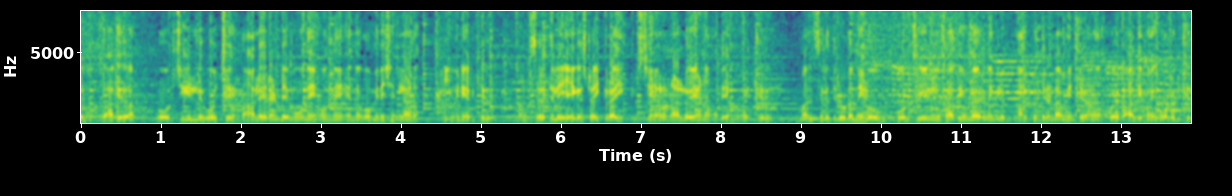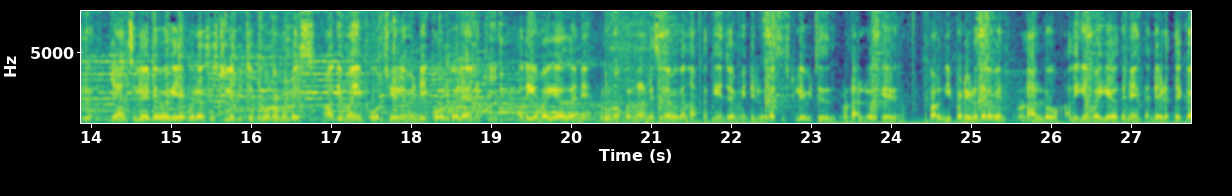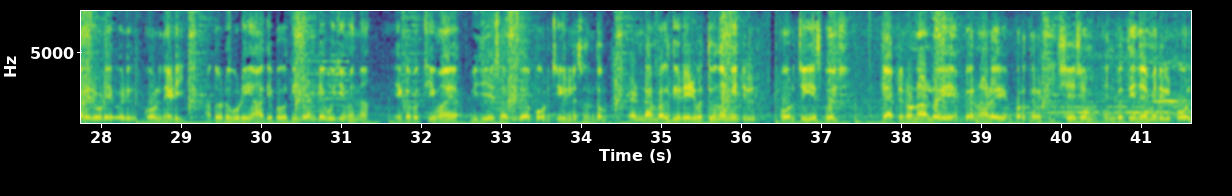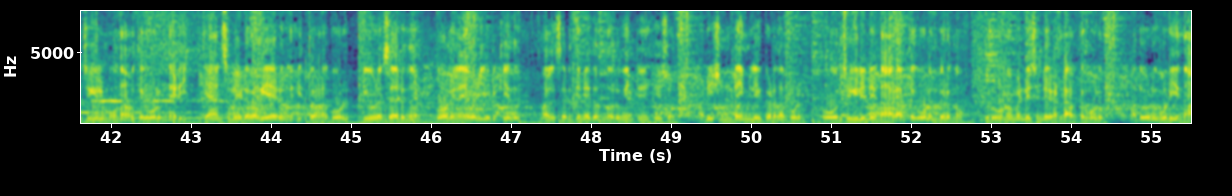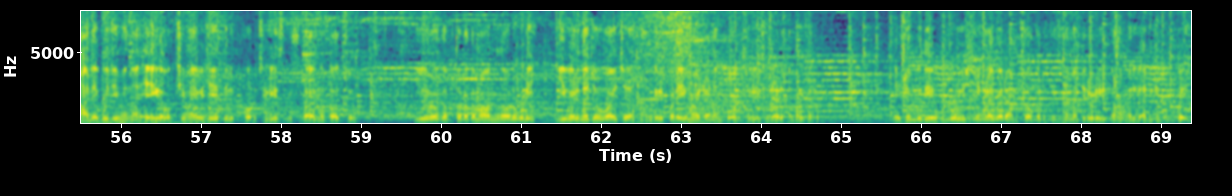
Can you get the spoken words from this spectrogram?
എന്നായിരുന്നു സാധ്യത. പോർച്ചുഗലിലെ കോച്ച് നാല് രണ്ട് മൂന്ന് ഒന്ന് എന്ന കോമ്പിനേഷനിലാണ് ടീമിനെ ഇറക്കിയത്. മത്സരത്തിലെ ഏക സ്ട്രൈക്കറായി ക്രിസ്ത്യാനോ റൊണാൾഡോയാണ് അദ്ദേഹം ഇറക്കിയത്. മത്സരത്തിലുടനീളവും പോർച്ചുഗലിന് സാധ്യതയുണ്ടായിരുന്നെങ്കിലും നാൽപ്പത്തിരണ്ടാം മിനിറ്റിലാണ് അവർ ആദ്യമായി ഗോളടിച്ചത് ക്യാൻസലേറ്റ് വകയെ ഒരു അസിസ്റ്റ് ലഭിച്ച ബ്രൂണോ മെൻഡസ് ആദ്യമായി പോർച്ചുഗലിന് വേണ്ടി ഗോൾ വല അനക്കി. അധികം വൈകാതെ തന്നെ ബ്രൂണോ ഫെർണാണ്ടസിന്റെ വക നാൽപ്പത്തിയഞ്ചാം മിനിറ്റിൽ ഒരു അസിസ്റ്റ് ലഭിച്ചത് റൊണാൾഡോയ്ക്കായിരുന്നു. പറങ്കിപ്പടയുടെ തലവൻ റൊണാൾഡോ അധികം വൈകാതെ തന്നെ തന്റെ ഇടത്തേക്കാളിലൂടെ ഒരു ഗോൾ നേടി. അതോടുകൂടി ആദ്യ പകുതിയിൽ രണ്ട് പൂജ്യം എന്ന ഏകപക്ഷീയമായ വിജയ സാധ്യത പോർച്ചുഗലിന് സ്വന്തം. രണ്ടാം പകുതിയുടെ എഴുപത്തിയൊന്നാം മിനിറ്റിൽ പോർച്ചുഗീസ് കോച്ച് ക്യാപ്റ്റൻ റൊണാൾഡോയെയും ബെർണാഡോയെയും പുറത്തിറക്കി ശേഷം എൺപത്തിയഞ്ചാം മിനിറ്റിൽ പോർച്ചുഗൽ മൂന്നാമത്തെ ഗോളും നേടി. ക്യാൻസുലയുടെ വകയായിരുന്നു ഇത്തവണ ഗോൾ. യുഎസ് ആയിരുന്നു ഗോളിനായി വഴിയൊരുക്കിയത്. മത്സരത്തിന്റെ തൊണ്ണൂറ് മിനിറ്റിന് ശേഷം അഡീഷണൽ ടൈമിലേക്ക് കടന്നപ്പോൾ പോർച്ചുഗലിന്റെ നാലാമത്തെ ഗോളും പിറന്നു. ബ്രൂണോ മെൻഡേസിന്റെ രണ്ടാമത്തെ ഗോളും. അതോടുകൂടി നാല് പൂജ്യം എന്ന ഏകപക്ഷീയമായ വിജയത്തിൽ പോർച്ചുഗീസ് ഇസ്രായേലിനെ തളച്ചു യൂറോ കപ്പ് തുടക്കമാവുന്നതോടുകൂടി ഈ വരുന്ന ചൊവ്വാഴ്ച ഹംഗറി പടയുമായിട്ടാണ് പോർച്ചുഗീസിന്റെ അടുത്ത മത്സരം. ഏറ്റവും പുതിയ ഫുട്ബോൾ വിശേഷങ്ങളായി വരാം. സോക്കർ ഫിക്സിനെ മറ്റൊരു വീഡിയോയിൽ കാണാം. എല്ലാവർക്കും ഗുഡ് ബൈ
